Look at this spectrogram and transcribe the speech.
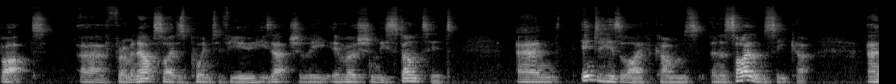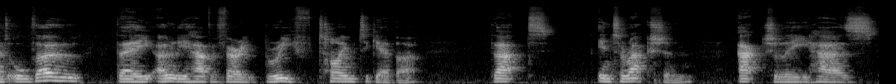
but uh, from an outsider's point of view he's actually emotionally stunted. And into his life comes an asylum seeker. And although they only have a very brief time together that interaction actually has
